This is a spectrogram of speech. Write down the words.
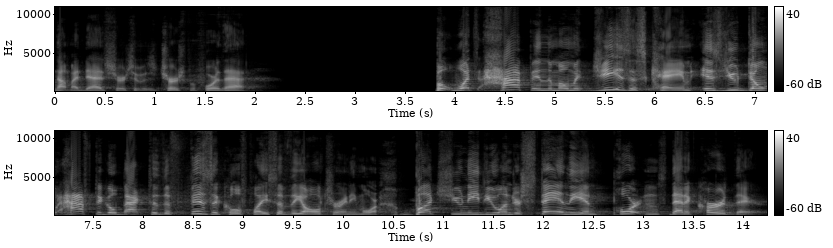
not my dad's church. It was a church before that. But what's happened the moment Jesus came is you don't have to go back to the physical place of the altar anymore, but you need to understand the importance that occurred there.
